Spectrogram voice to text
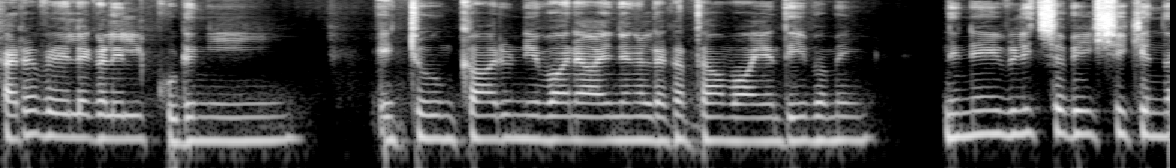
കരവേലകളിൽ കുടുങ്ങി. ഏറ്റവും കാരുണ്യവാനായ ഞങ്ങളുടെ കർത്താവായ ദൈവമേ നിന്നെ വിളിച്ചപേക്ഷിക്കുന്ന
